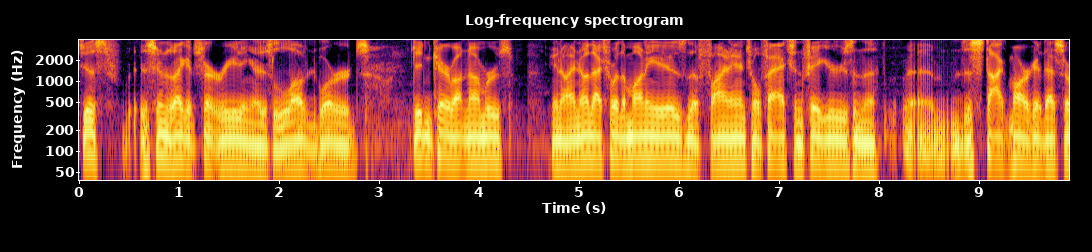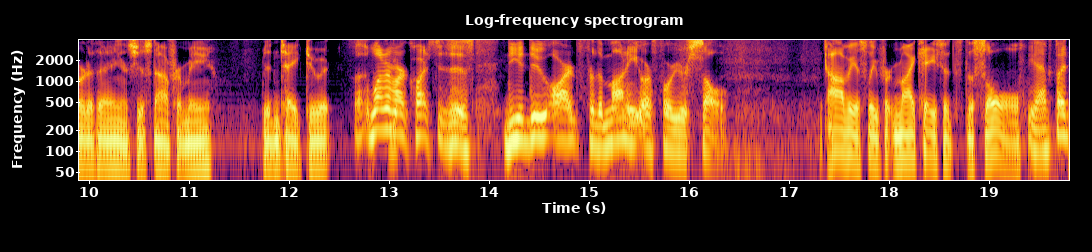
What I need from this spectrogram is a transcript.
just as soon as I could start reading, I just loved words. Didn't care about numbers. You know, I know that's where the money is, the financial facts and figures, and the um, the stock market, that sort of thing. It's just not for me. Didn't take to it. One of our questions is: Do you do art for the money or for your soul? Obviously, for my case, it's the soul. Yeah, but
